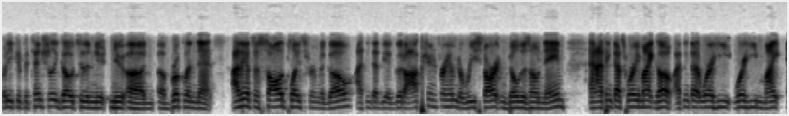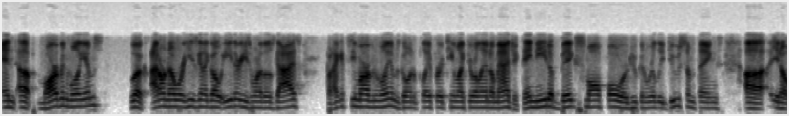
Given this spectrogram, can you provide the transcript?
but he could potentially go to the new, new uh, uh, Brooklyn Nets. I think that's a solid place for him to go. I think that'd be a good option for him to restart and build his own name, and I think that's where he might go. I think that where he where he might end up. Marvin Williams, look, I don't know where he's going to go either. He's one of those guys, but I could see Marvin Williams going to play for a team like the Orlando Magic. They need a big small forward who can really do some things, uh, you know,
